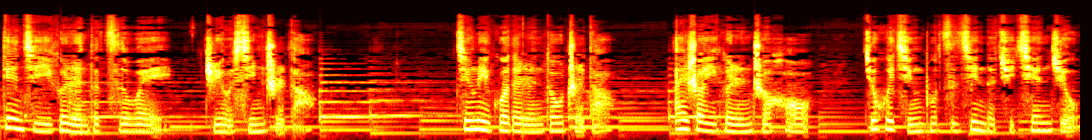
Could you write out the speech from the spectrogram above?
惦记一个人的滋味，只有心知道。经历过的人都知道，爱上一个人之后，就会情不自禁的去迁就，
